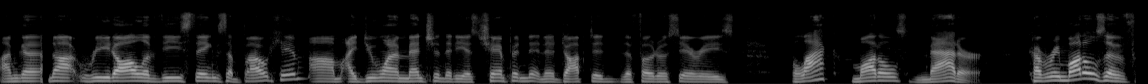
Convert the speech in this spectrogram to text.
I'm going to not read all of these things about him. Um, I do want to mention that he has championed and adopted the photo series Black Models Matter, covering models of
